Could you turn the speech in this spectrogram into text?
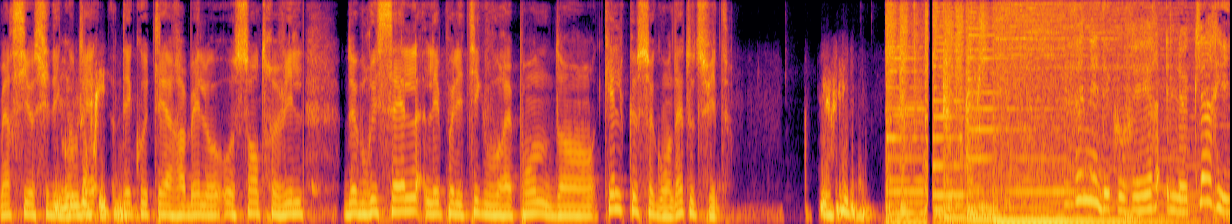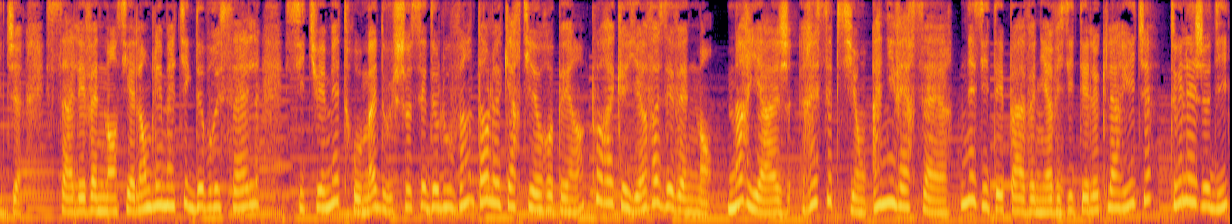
Merci aussi d'écouter Arabelle au, au centre-ville de Bruxelles. Les politiques vous répondent dans quelques secondes. À tout de suite. Merci. Découvrir le Claridge, salle événementielle emblématique de Bruxelles, située métro Madou chaussée de Louvain dans le quartier européen pour accueillir vos événements. Mariage, réception, anniversaire. N'hésitez pas à venir visiter le Claridge tous les jeudis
